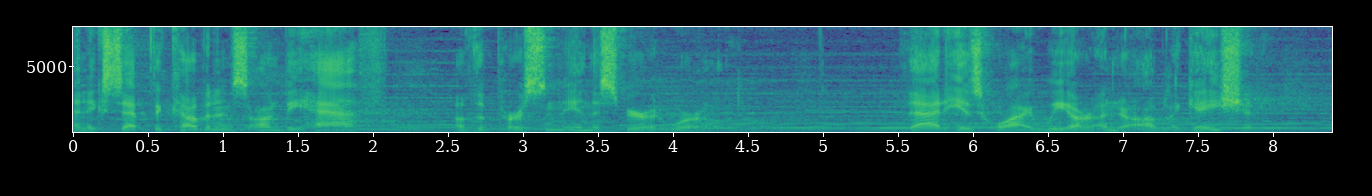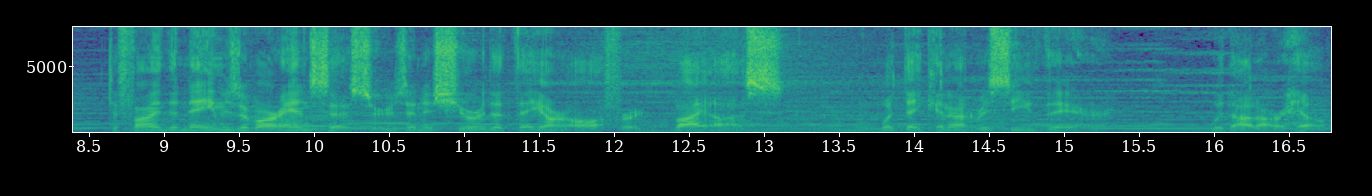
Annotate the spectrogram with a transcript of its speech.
and accept the covenants on behalf of the person in the spirit world. That is why we are under obligation to find the names of our ancestors and assure that they are offered by us what they cannot receive there without our help.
